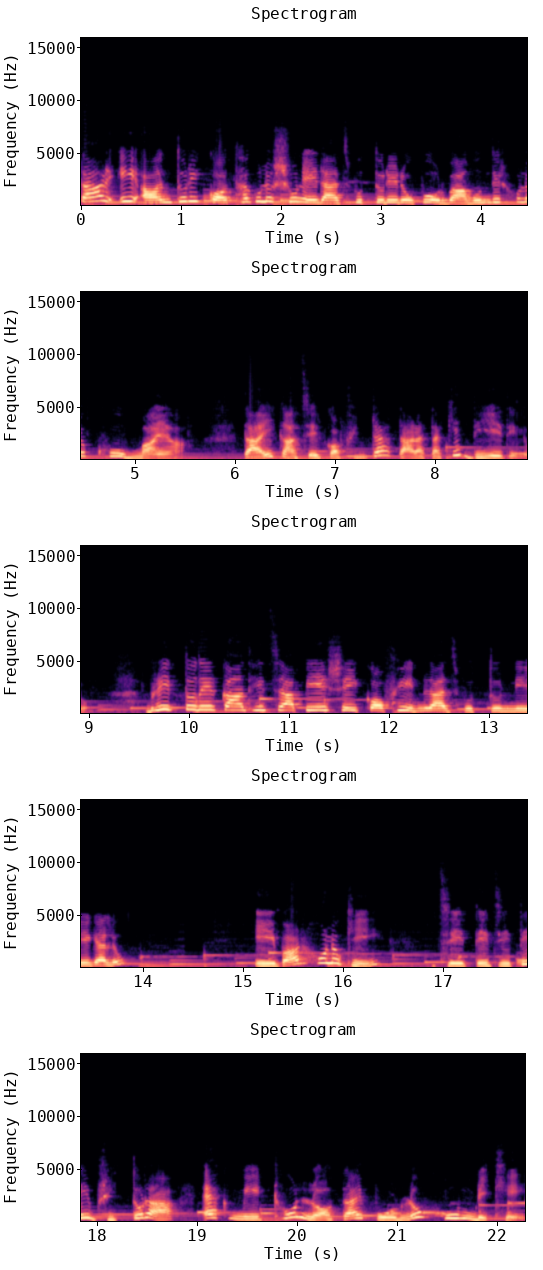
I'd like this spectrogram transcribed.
তার এই আন্তরিক কথাগুলো শুনে রাজপুত্তরের ওপর বামনদের হলো খুব মায়া। তাই কাঁচের কফিনটা তারা তাকে দিয়ে দিল। ভৃত্যদের কাঁধে চাপিয়ে সেই কফিন রাজপুত্তর নিয়ে গেল। এবার হলো কি? যেতে যেতে ভৃত্যরা এক মেঠো লতায় পড়ল হুমড়ি খেয়ে।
